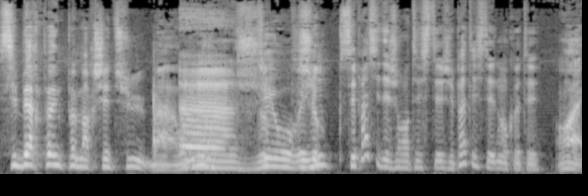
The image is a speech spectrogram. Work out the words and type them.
Cyberpunk peut marcher dessus. Bah oui. Je, Théorie. je sais pas si des gens ont testé, j'ai pas testé de mon côté. Ouais.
